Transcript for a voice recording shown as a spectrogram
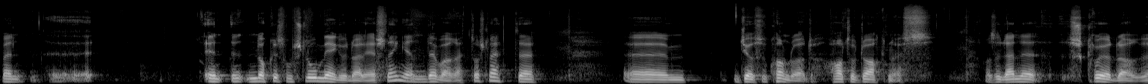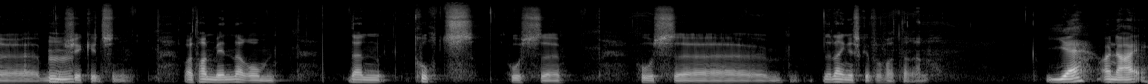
Men uh, en, noe som slo meg under lesningen, det var rett og slett uh, uh, Joseph Conrad, 'Heart of Darkness'. Altså denne Skrøder-skikkelsen. Og at han minner om den Kurtz hos, hos den engelske forfatteren. Ja og nej.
